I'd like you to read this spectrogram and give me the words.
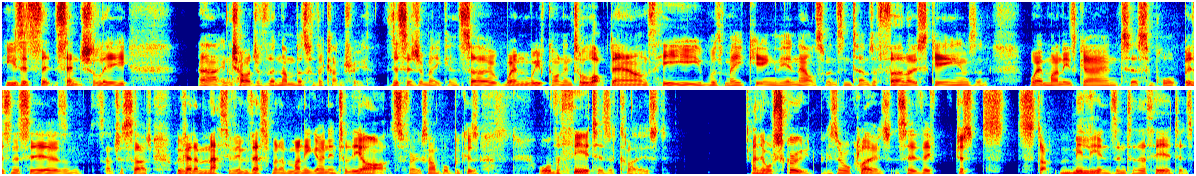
he's essentially uh, in charge of the numbers for the country, decision making. So when we've gone into lockdowns, he was making the announcements in terms of furlough schemes and where money's going to support businesses and such and such. We've had a massive investment of money going into the arts, for example, because all the theatres are closed and they're all screwed because they're all closed. So they've just stuck millions into the theatres.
